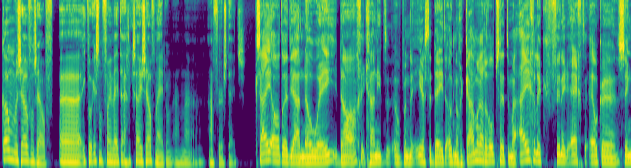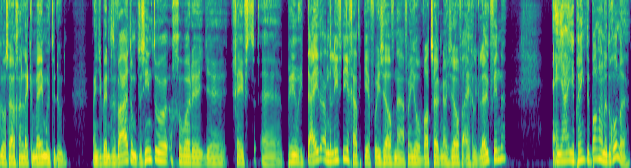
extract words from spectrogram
komen we zo vanzelf. Eh, ik wil eerst nog van je weten, eigenlijk zou je zelf meedoen aan, eh, aan First Dates? Zei altijd, ja, no way, dag. Ik ga niet op een eerste date ook nog een camera erop zetten. Maar eigenlijk vind ik echt, elke single zou gewoon lekker mee moeten doen. Want je bent het waard om te zien te wo- geworden. Je geeft eh, prioriteit aan de liefde. Je gaat een keer voor jezelf na van, joh, wat zou ik nou zelf eigenlijk leuk vinden? En ja, je brengt de bal aan het rollen.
